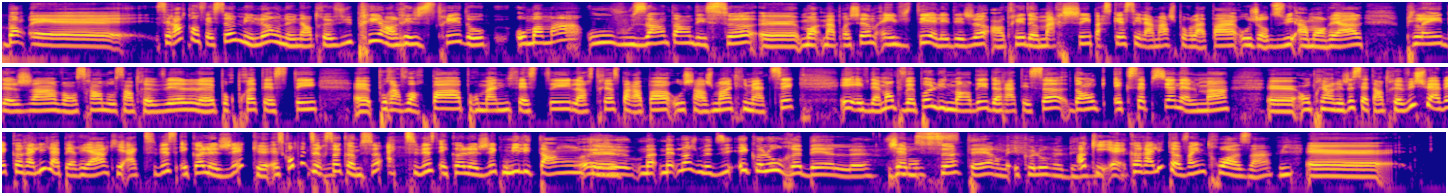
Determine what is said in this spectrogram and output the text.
Bon, euh, c'est rare qu'on fait ça, mais là, on a une entrevue préenregistrée. Donc, au moment où vous entendez ça, euh, ma, prochaine invitée, elle est déjà en train de marcher parce que c'est la marche pour la Terre aujourd'hui à Montréal. Plein de gens vont se rendre au centre-ville euh, pour protester, euh, pour avoir peur, pour manifester leur stress par rapport au changement climatique. Et évidemment, on pouvait pas lui demander de rater ça. Donc, exceptionnellement, euh, on préenregistre cette entrevue. Je suis avec Coralie Laperrière, qui est activiste écologique. Est-ce qu'on peut dire ça comme ça? Activiste écologique, militante? Euh, je- ma- maintenant, je me dis écolo-rebelle. J'aime ça. terme, écolo-rebelle. OK. euh, Coralie, tu as 23 ans. Oui. Euh,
